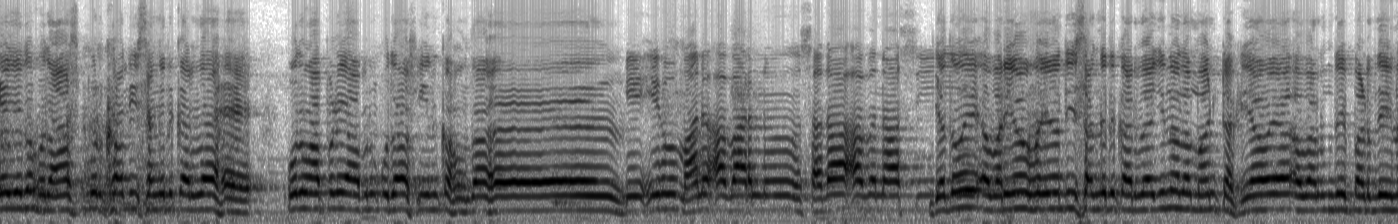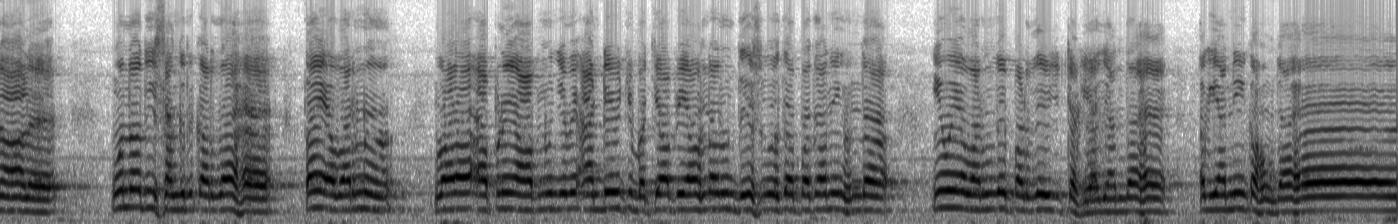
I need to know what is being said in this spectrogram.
ਇਹ ਜਦੋਂ ਉਦਾਸ ਪੁਰਖਾਂ ਦੀ ਸੰਗਤ ਕਰਦਾ ਹੈ ਉਦੋਂ ਆਪਣੇ ਆਪ ਨੂੰ ਉਦਾਸੀਨ ਕਹਾਉਂਦਾ ਹੈ। ਕਿ ਇਹੋ ਮਨ ਅਵਰਨ ਸਦਾ ਅਵਨਾਸੀ। ਜਦੋਂ ਇਹ ਅਵਰਿਆਂ ਹੋਇਆਂ ਦੀ ਸੰਗਤ ਕਰਦਾ ਜਿਨ੍ਹਾਂ ਦਾ ਮਨ ਢਕਿਆ ਹੋਇਆ ਅਵਰਨ ਦੇ ਪਰਦੇ ਨਾਲ ਹੈ ਉਹਨਾਂ ਦੀ ਸੰਗਤ ਕਰਦਾ ਹੈ ਤਾਂ ਇਹ ਅਵਰਨ ਵਾਲਾ ਆਪਣੇ ਆਪ ਨੂੰ ਜਿਵੇਂ ਆਂਡੇ ਵਿੱਚ ਬੱਚਾ ਪਿਆ ਉਹਨਾਂ ਨੂੰ ਦੇਸ ਉਸ ਦਾ ਪਤਾ ਨਹੀਂ ਹੁੰਦਾ ਇਉਂ ਇਹ ਅਵਰਨ ਦੇ ਪਰਦੇ ਵਿੱਚ ਢਕਿਆ ਜਾਂਦਾ ਹੈ ਅਗਿਆਨੀ ਕਹਾਉਂਦਾ ਹੈ।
